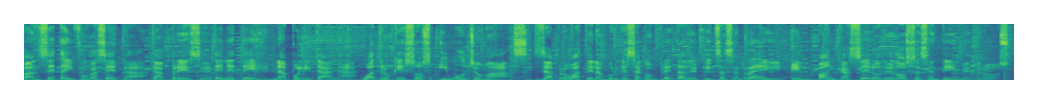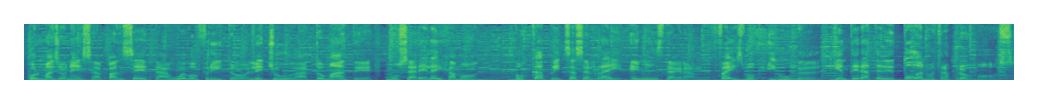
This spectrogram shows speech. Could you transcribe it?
panceta y fugaceta, caprese, TNT, napolitana, cuatro quesos y mucho más. ¿Ya probaste la hamburguesa completa de Pizzas El Rey? En pan casero de 12 centímetros, con mayonesa, panceta, huevo frito, lechuga, tomate, mozzarella y jamón. Busca Pizzas El Rey en Instagram, Facebook y Google y entérate de todas nuestras promos.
